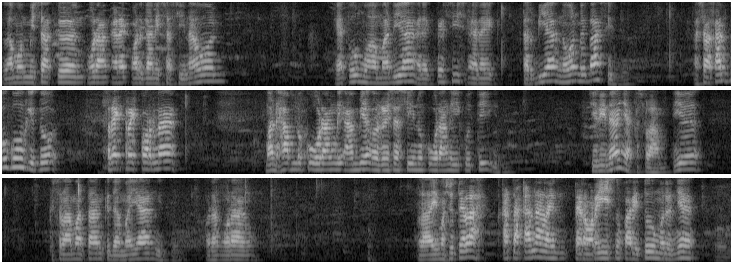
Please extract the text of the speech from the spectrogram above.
Lamun misalkan orang erek organisasi naon, NU Muhammadiyah, erek Persis, erek Tarbiyah, naon bebas gitu. Asalkan puguh gitu. Track recordna madhab nuku orang diambil organisasi nuku orang diikuti gitu cirinanya keselam iya keselamatan kedamaian gitu orang-orang lain maksudnya lah katakanlah lain teroris nukar itu menurutnya Hmm.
